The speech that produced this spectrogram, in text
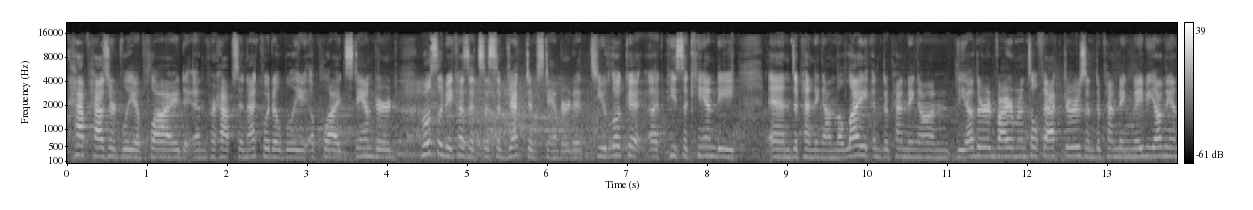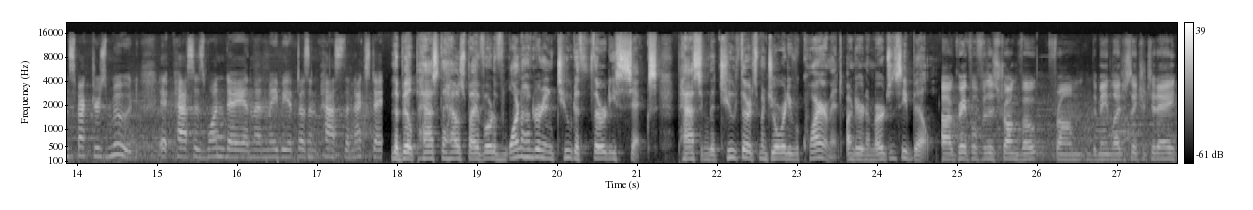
haphazardly applied and perhaps inequitably applied standard, mostly because it's a subjective standard. It's you look at a piece of candy, and depending on the light, and depending on the other environmental factors, and depending maybe on the inspector's mood, it passes one day and then maybe it doesn't pass the next day. The bill passed the House by a vote of 102 to 36, passing the two thirds majority requirement under an emergency bill. Uh, grateful for the strong vote from the Maine legislature today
